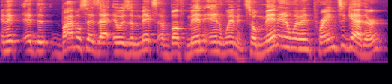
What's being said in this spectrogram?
and it, it, the Bible says that it was a mix of both men and women. So men and women praying together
